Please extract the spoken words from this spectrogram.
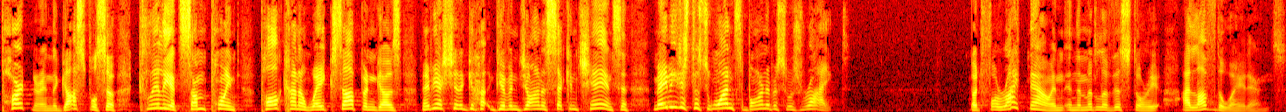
partner in the gospel. So clearly, at some point, Paul kind of wakes up and goes, Maybe I should have given John a second chance. And maybe just this once, Barnabas was right. But for right now, in, in the middle of this story, I love the way it ends.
